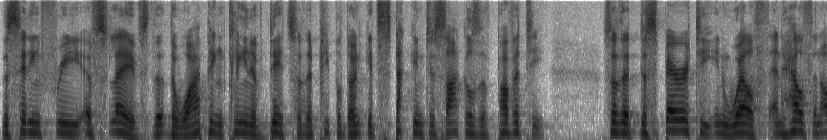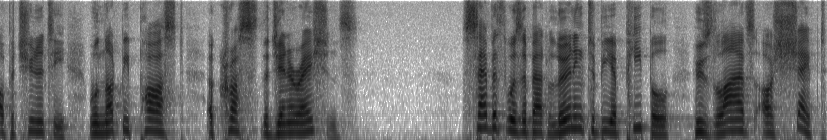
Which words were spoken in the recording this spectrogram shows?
the setting free of slaves, the, the wiping clean of debt so that people don't get stuck into cycles of poverty, so that disparity in wealth and health and opportunity will not be passed across the generations. Sabbath was about learning to be a people whose lives are shaped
